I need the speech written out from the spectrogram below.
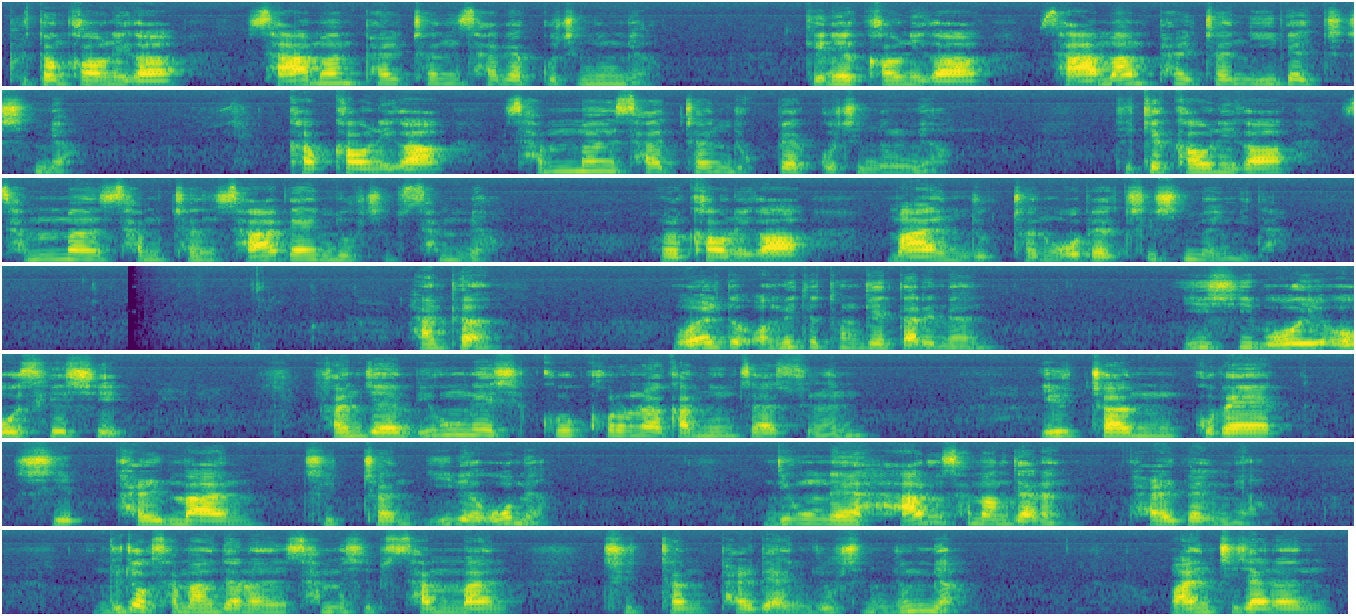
풀턴 카운티가 4만 8,496명, 기네 카운티가 4만 8,270명, 캅 카운티가 3만 4,696명, 디케 카운티가 3만 3,463명, 홀 카운티가 16,570명입니다. 한편 월드 어미드 통계에 따르면 25일 오후 3시. 현재 미국 내 식후 코로나 감염자 수는 1,918만 7,205명, 미국 내 하루 사망자는 800명, 누적 사망자는 33만 7,866명, 완치자는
